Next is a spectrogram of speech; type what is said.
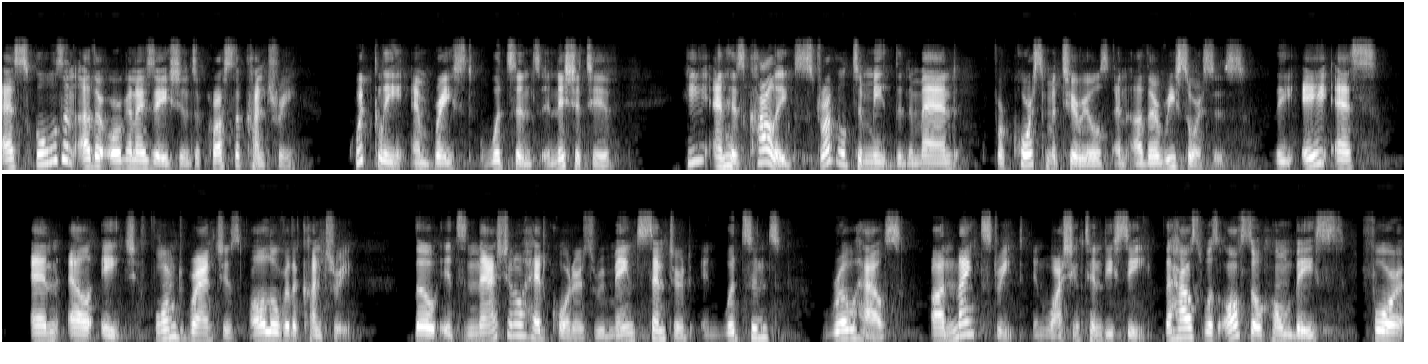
As schools and other organizations across the country quickly embraced Woodson's initiative, he and his colleagues struggled to meet the demand for course materials and other resources. The ASNLH formed branches all over the country, though its national headquarters remained centered in Woodson's row house on 9th Street in Washington, D.C. The house was also home base for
